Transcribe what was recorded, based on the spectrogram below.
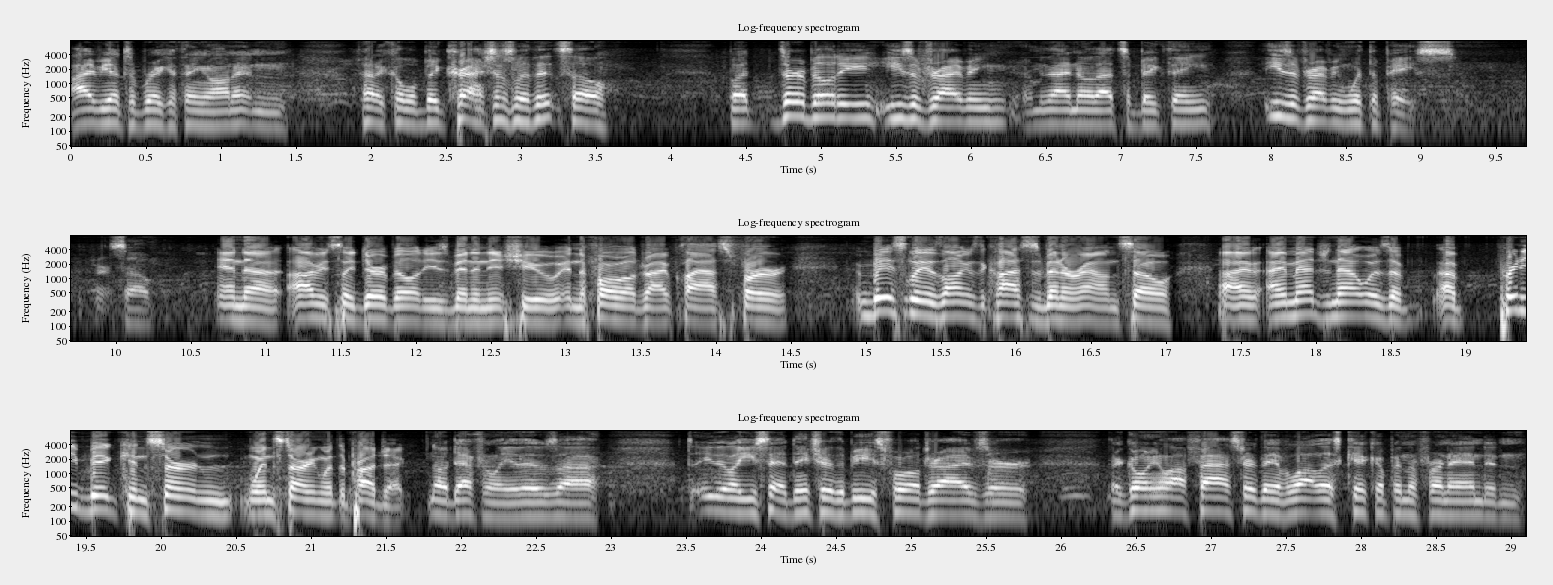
I've yet to break a thing on it, and I've had a couple big crashes with it. So, but durability, ease of driving. I mean, I know that's a big thing. Ease of driving with the pace. So. And uh, obviously, durability has been an issue in the four-wheel drive class for basically as long as the class has been around. So I, I imagine that was a, a pretty big concern when starting with the project. No, definitely. There's uh, t- like you said, nature of the beast. Four wheel drives are they're going a lot faster. They have a lot less kick up in the front end, and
